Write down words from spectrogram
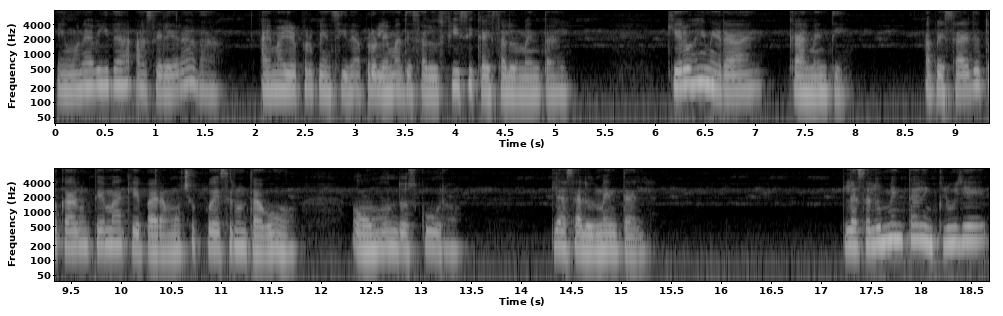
En una vida acelerada hay mayor propensidad a problemas de salud física y salud mental. Quiero generar calma en ti. A pesar de tocar un tema que para muchos puede ser un tabú o un mundo oscuro, la salud mental. La salud mental incluye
